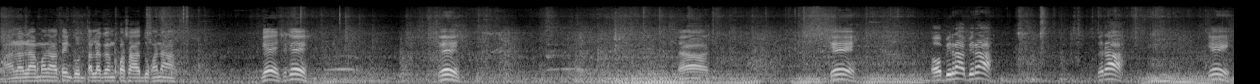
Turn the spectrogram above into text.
Malalaman natin kung talagang pasado ka na. Okay, sige. Okay. Yan. Okay. Oh, bira, bira. Bira. Okay.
